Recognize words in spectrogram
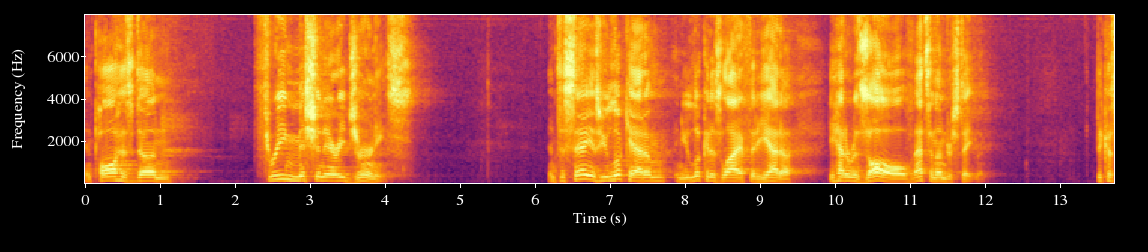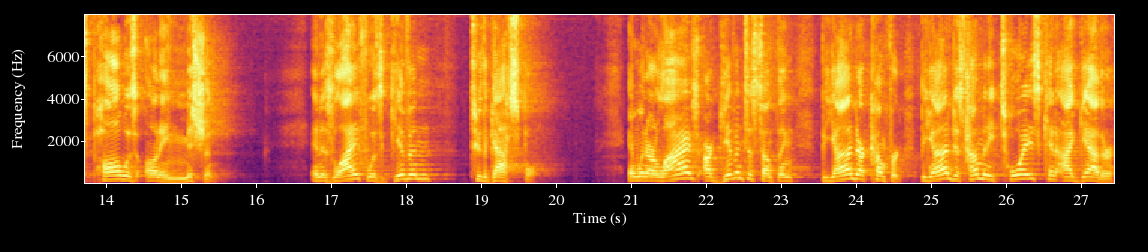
And Paul has done three missionary journeys. And to say, as you look at him and you look at his life, that he had a, he had a resolve, that's an understatement. Because Paul was on a mission, and his life was given to the gospel. And when our lives are given to something beyond our comfort, beyond just how many toys can I gather,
